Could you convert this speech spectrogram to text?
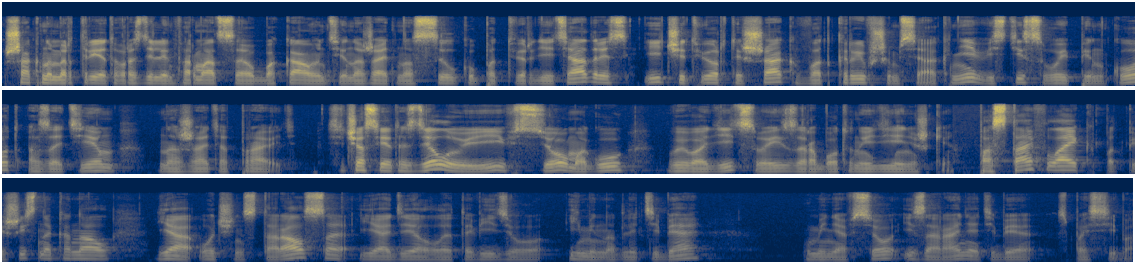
Шаг номер 3 – это в разделе «Информация об аккаунте» нажать на ссылку «Подтвердить адрес». И четвертый шаг – в открывшемся окне ввести свой пин-код, а затем нажать «Отправить». Сейчас я это сделаю и все могу выводить свои заработанные денежки. Поставь лайк, подпишись на канал. Я очень старался, я делал это видео именно для тебя. У меня все и заранее тебе спасибо.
